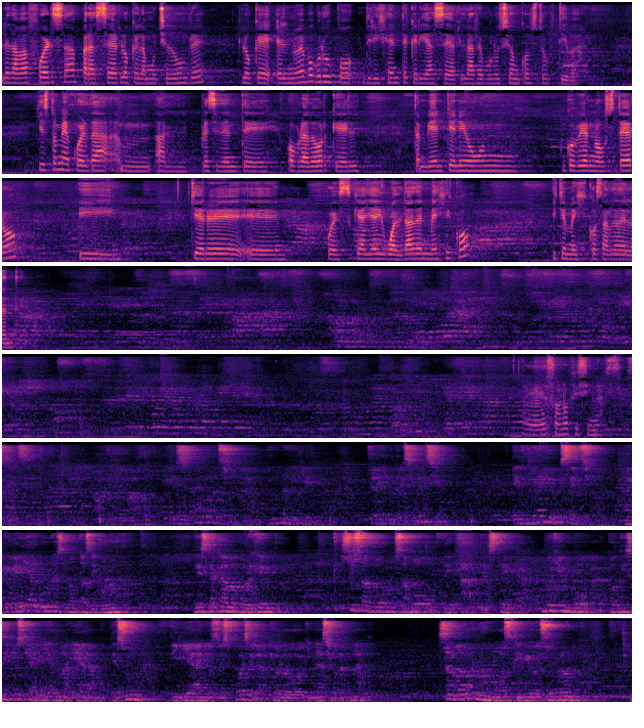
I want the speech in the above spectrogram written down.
Le daba fuerza para hacer lo que la muchedumbre lo que el nuevo grupo dirigente quería hacer, la revolución constructiva. Y esto me acuerda um, al presidente Obrador, que él también tiene un gobierno austero y quiere eh, pues que haya igualdad en México y que México salga adelante. Son oficinas. El diario Exception agregaría algunas notas de color. Destacaba, por ejemplo, sus adornos a modo de arte azteca, muy en boga, con diseños que harían marear a Moctezuma, diría años después el arqueólogo Ignacio Bernal. Salvador Nomo escribió en su crónica,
